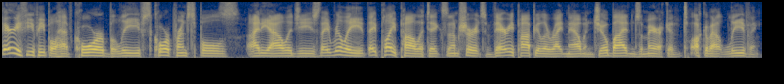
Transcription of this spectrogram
very few people have core beliefs, core principles, ideologies. They really they play politics, and I'm sure it's very popular right now in Joe Biden's America to talk about leaving.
